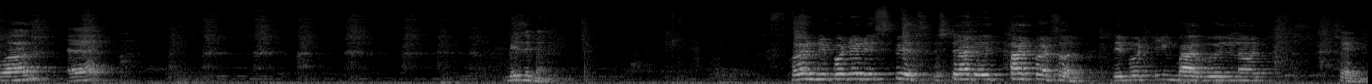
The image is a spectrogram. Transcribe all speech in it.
was a busy man. When reported speech start with third person, reporting verb will not change.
